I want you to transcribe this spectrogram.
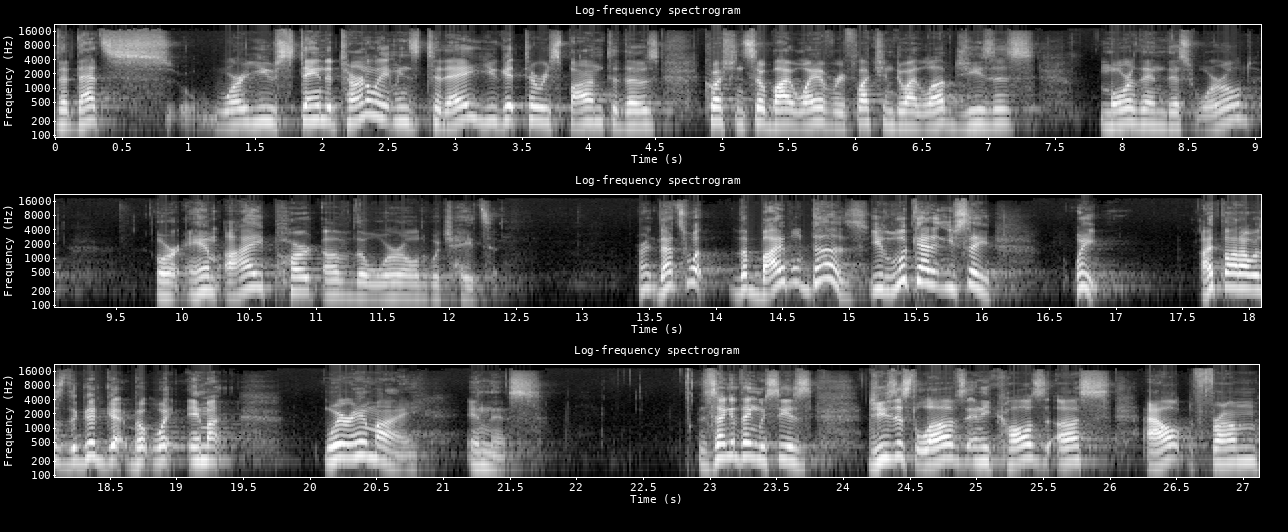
that that's where you stand eternally. It means today you get to respond to those questions. So, by way of reflection, do I love Jesus more than this world? Or am I part of the world which hates him? Right? That's what the Bible does. You look at it and you say, wait, I thought I was the good guy, but wait, am I, where am I in this? The second thing we see is Jesus loves and he calls us out from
